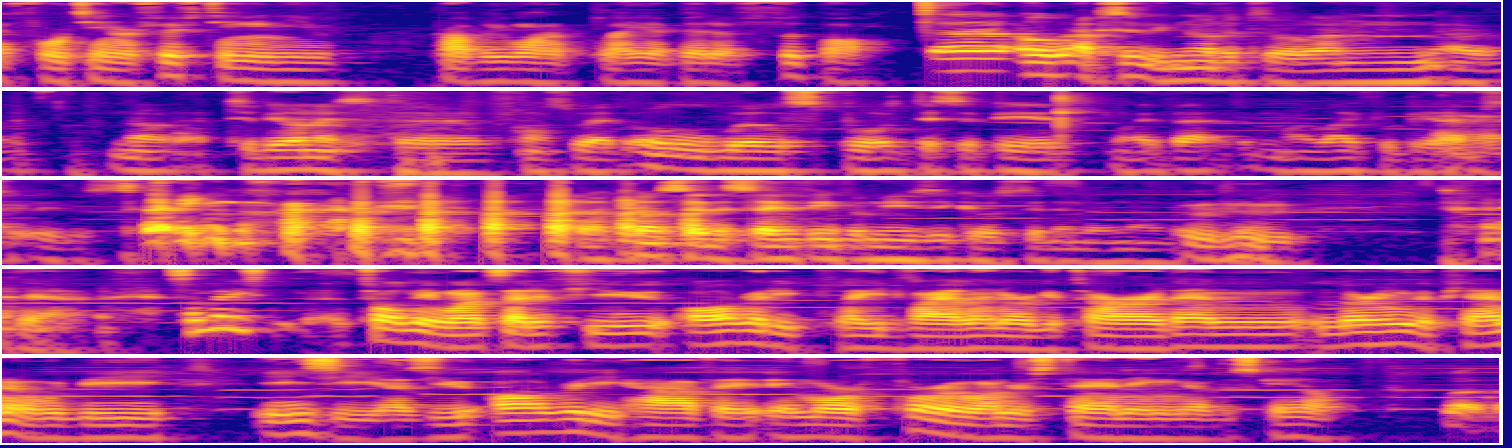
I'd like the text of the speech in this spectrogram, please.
at 14 or 15, you probably want to play a bit of football. uh, oh, absolutely not at all. I'm, uh, no, to be honest, uh, Francois, if all world sport disappeared like that, my life would be absolutely the same. I can't say the same thing for music or cinema now. But, Mm-hmm. yeah. Somebody told me once that if you already played violin or guitar, then learning the piano would be easy as you already have a, a more thorough understanding of the scale. Well,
